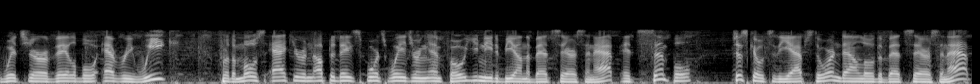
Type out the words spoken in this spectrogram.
which are available every week. For the most accurate and up-to-date sports wagering info, you need to be on the Bet Saracen app. It's simple. Just go to the App Store and download the Bet Saracen app,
